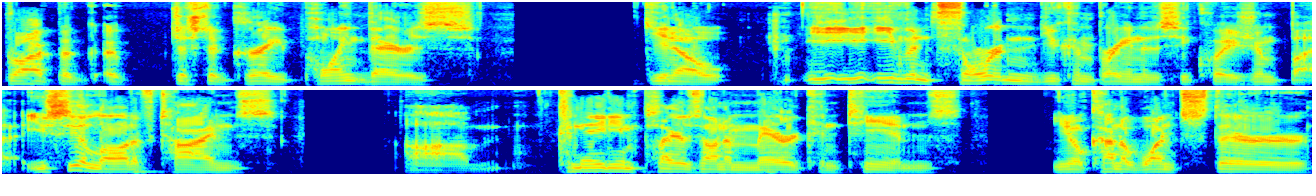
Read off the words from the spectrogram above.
brought up a, a, just a great point. There's, you know, e- even Thornton you can bring into this equation, but you see a lot of times um, Canadian players on American teams, you know, kind of once they're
